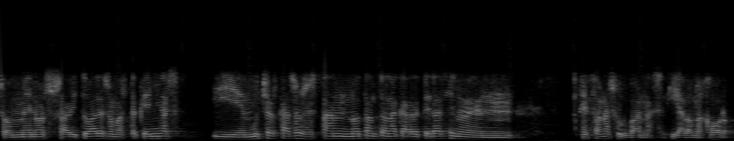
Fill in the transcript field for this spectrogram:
son menos habituales o más pequeñas y en muchos casos están no tanto en la carretera, sino en, en zonas urbanas y a lo mejor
